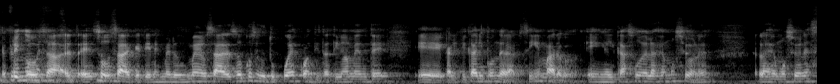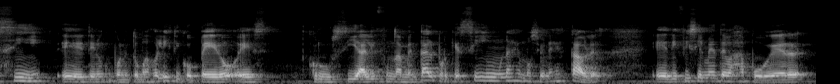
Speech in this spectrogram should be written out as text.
explico? O sea, eso, o sea, que tienes menos de un mes, o sea, son cosas que tú puedes cuantitativamente eh, calificar y ponderar. Sin embargo, en el caso de las emociones, las emociones sí eh, tienen un componente más holístico, pero es crucial y fundamental porque sin unas emociones estables, eh, difícilmente vas a poder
